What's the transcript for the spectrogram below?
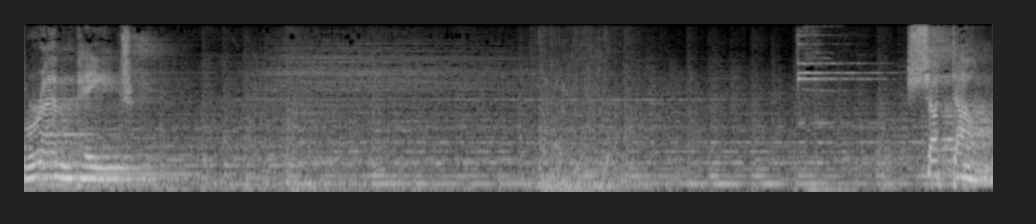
Rampage. Shut down.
